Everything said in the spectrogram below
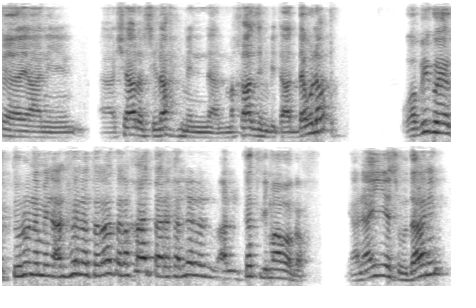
يعني شاروا سلاح من المخازن بتاع الدولة وبقوا يقتلون من 2003 لغاية تاريخ الليلة القتل ما وقف. يعني أي سوداني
